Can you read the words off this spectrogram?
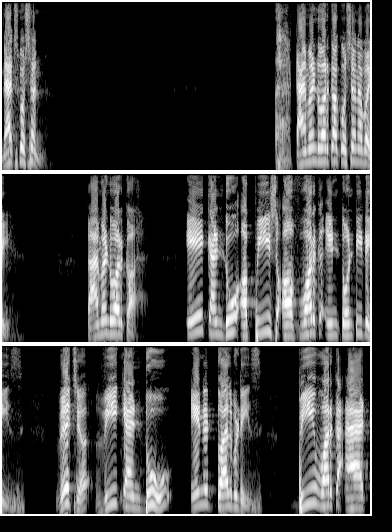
next question time and work का क्वेश्चन है भाई. टाइम एंड वर्क का. A can do a piece of work in twenty days which B can do in twelve days B work at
